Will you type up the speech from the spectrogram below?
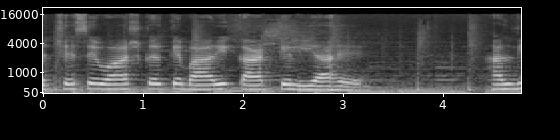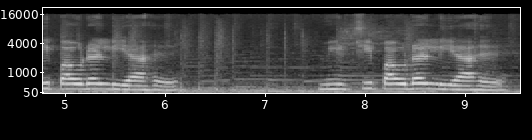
अच्छे से वॉश करके बारीक काट के लिया है। हल्दी पाउडर लिया है। मिर्ची पाउडर लिया है।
